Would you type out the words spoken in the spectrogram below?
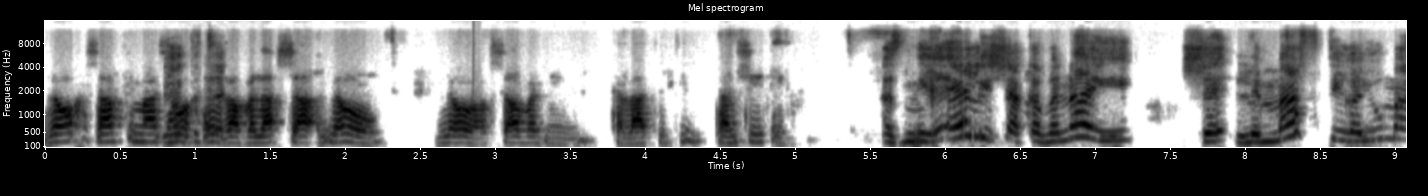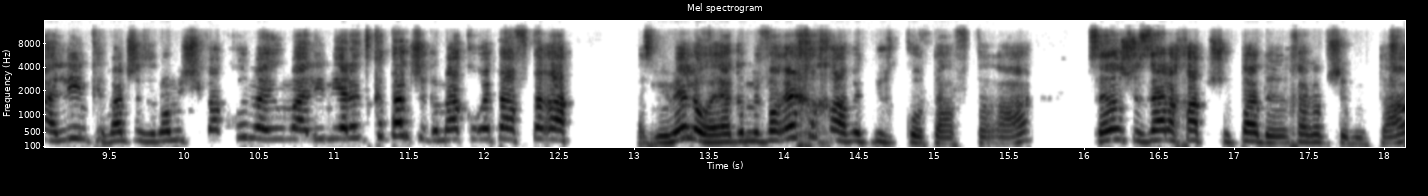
לא, חשבתי משהו? אחר, אבל עכשיו, לא, לא, עכשיו אני קלטתי. תמשיכי. אז נראה לי שהכוונה היא שלמפטיר היו מעלים, כיוון שזה לא משבעה קרובים, היו מעלים ילד קטן שגם היה קורא את ההפטרה. אז ממילא הוא היה גם מברך אחריו את ברכות ההפטרה, בסדר שזו הלכה פשוטה, דרך אגב, שמותר.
